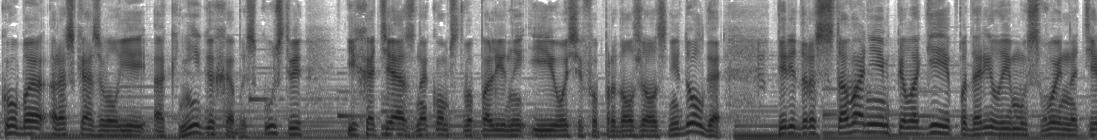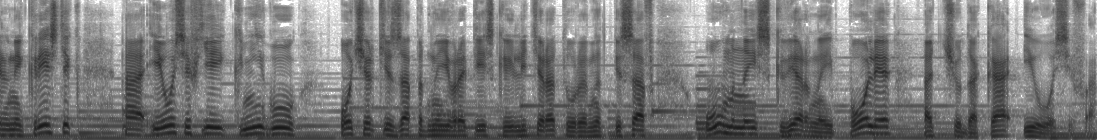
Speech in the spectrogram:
Коба рассказывал ей о книгах, об искусстве, и хотя знакомство Полины и Иосифа продолжалось недолго, перед расставанием Пелагея подарила ему свой нательный крестик, а Иосиф ей книгу очерки западноевропейской литературы, надписав «Умный скверный поле от чудака Иосифа».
